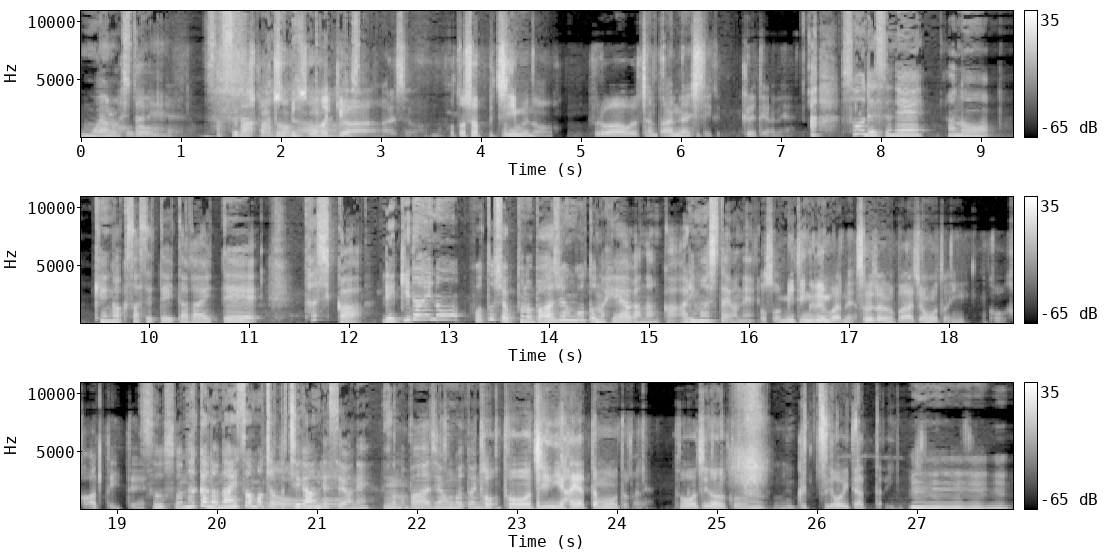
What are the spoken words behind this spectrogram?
思いましたなね。さすがアドビもそのその時は、あれですよ、フォトショップチームのフロアをちゃんと案内してくれたよね。あ、そうですね。あの、見学させていただいて、確か歴代のフォトショップのバージョンごとの部屋がなんかありましたよね。そうそう、ミーティングルームはね、それぞれのバージョンごとにこう変わっていて。そうそう、中の内装もちょっと違うんですよね。うんそのバージョンごとに。そうと当時に流行ったものとかね、当時のこのグッズが置いてあったり。うんうんうんうんうん。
